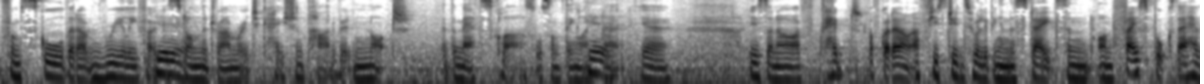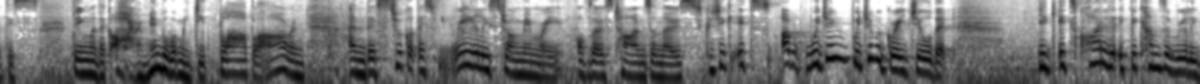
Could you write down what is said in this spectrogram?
from school that are really focused Yeah. on the drama education part of it and not at the maths class or something like Yeah. that. Yeah. Yes, I know. I've had, I've got a, a few students who are living in the states, and on Facebook they have this thing where they go, "Oh, I remember when we did blah blah," and and they've still got this really strong memory of those times and those because it's. Um, would you would you agree, Jill, that it- it's quite a, it becomes a really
